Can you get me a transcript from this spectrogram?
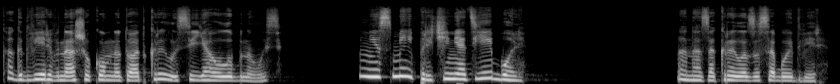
как дверь в нашу комнату открылась, и я улыбнулась. «Не смей причинять ей боль». Она закрыла за собой дверь.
